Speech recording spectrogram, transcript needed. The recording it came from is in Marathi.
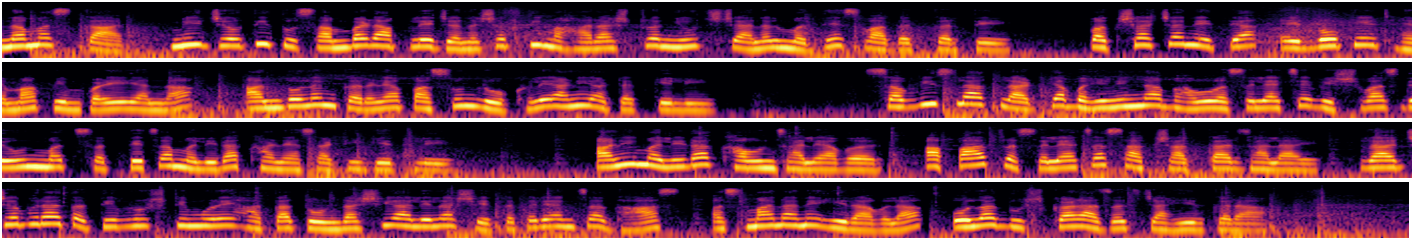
नमस्कार मी ज्योती तुसांबड आपले जनशक्ती महाराष्ट्र न्यूज चॅनलमध्ये स्वागत करते. पक्षाच्या नेत्या ॲडव्होकेट हेमा पिंपळे यांना आंदोलन करण्यापासून रोखले आणि अटक केली. सव्वीस लाख लाडक्या बहिणींना भाऊ असल्याचे विश्वास देऊन मत सत्तेचा मलिडा खाण्यासाठी घेतले. आणि मलिडा खाऊन झाल्यावर अपात्र असल्याचा साक्षात्कार झालाय. राज्यभरात अतिवृष्टीमुळे हातातोंडाशी आलेला शेतकऱ्यांचा घास अस्मानाने हिरावला ओला दुष्काळ आजच जाहीर करा.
